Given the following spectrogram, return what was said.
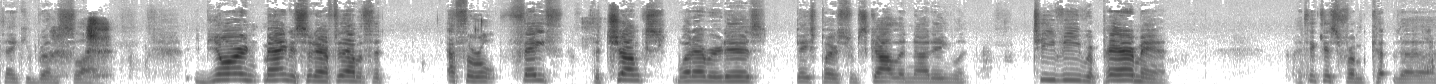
Thank you, brother Sly. Bjorn Magnusson after that with the Ethereal Faith, the Chunks, whatever it is. Bass players from Scotland, not England. Tee Vee Repairmann. I think this is from the uh,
